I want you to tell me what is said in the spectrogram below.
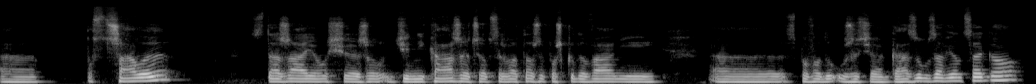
e, postrzały, zdarzają się że dziennikarze czy obserwatorzy poszkodowani E, z powodu użycia gazu łzawiącego.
